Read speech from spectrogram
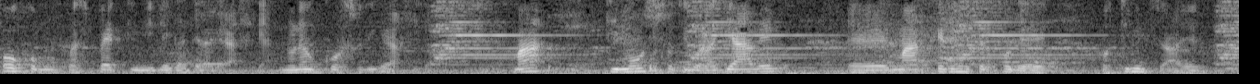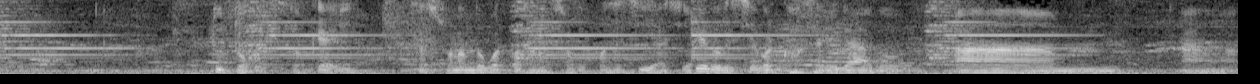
o comunque aspetti legati alla grafica. Non è un corso di grafica, ma ti mostro, ti do la chiave eh, marketing per poter ottimizzare tutto questo, ok? Sta suonando qualcosa, non so che cosa sia, sia. credo che sia qualcosa legato a, a,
